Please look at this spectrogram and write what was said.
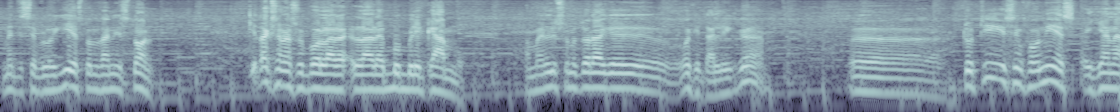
με τις ευλογίες των δανειστών. Κοίταξε να σου πω λα, μου. Θα μιλήσουμε τώρα και όχι τα λίγα ε, Το τι συμφωνίες για να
